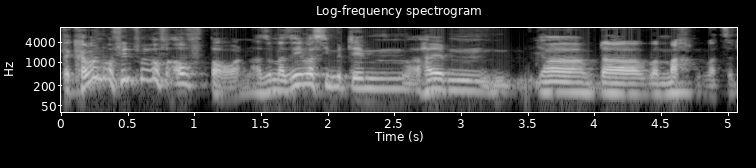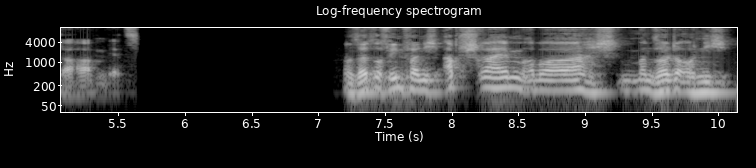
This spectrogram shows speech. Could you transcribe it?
Da kann man auf jeden Fall drauf aufbauen. Also mal sehen, was sie mit dem halben Jahr da machen, was sie da haben jetzt. Man sollte es auf jeden Fall nicht abschreiben, aber ich, man sollte auch nicht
